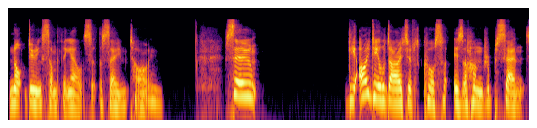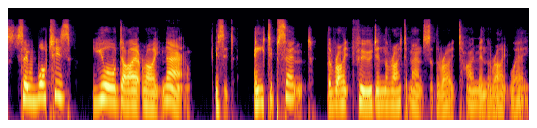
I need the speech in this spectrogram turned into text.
not doing something else at the same time. So, the ideal diet, of course, is hundred percent. So, what is your diet right now? Is it eighty percent? The right food in the right amounts at the right time in the right way.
